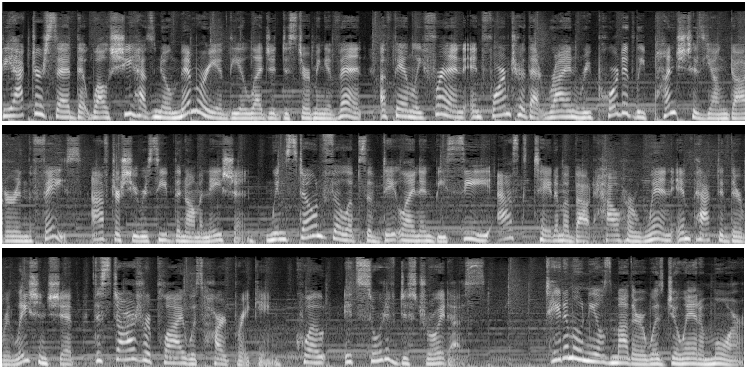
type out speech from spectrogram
the actor said that while she has no memory of the alleged disturbing event, a family friend informed her that Ryan reportedly punched his young daughter in the face after she received the nomination. When Stone Phillips of Dateline NBC asked Tatum about how her win impacted their relationship, the star's reply was heartbreaking. Quote, It sort of destroyed us. Tatum O'Neal's mother was Joanna Moore,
